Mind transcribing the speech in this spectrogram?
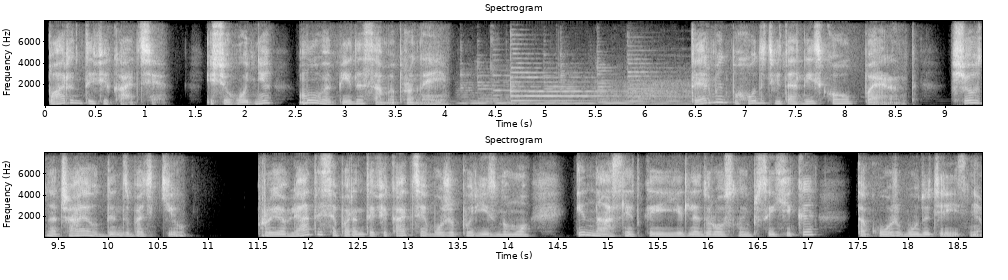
парентифікація. І сьогодні мова піде саме про неї. Термін походить від англійського parent, що означає один з батьків. Проявлятися парентифікація може по-різному, і наслідки її для дорослої психіки також будуть різні.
